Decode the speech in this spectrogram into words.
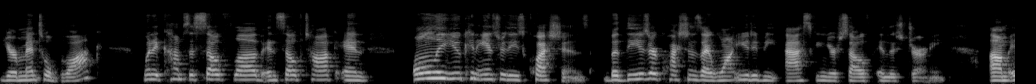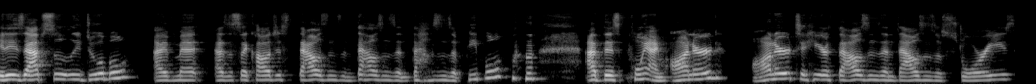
your mental block when it comes to self love and self talk? And only you can answer these questions, but these are questions I want you to be asking yourself in this journey. Um, it is absolutely doable. I've met as a psychologist thousands and thousands and thousands of people. At this point, I'm honored honored to hear thousands and thousands of stories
